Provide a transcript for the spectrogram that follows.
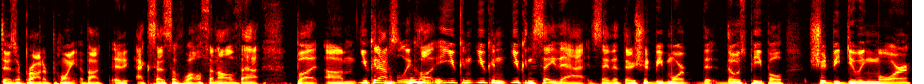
there's a broader point about excess of wealth and all of that. But um, you can absolutely call it. You can you can you can say that say that there should be more. Th- those people should be doing more,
